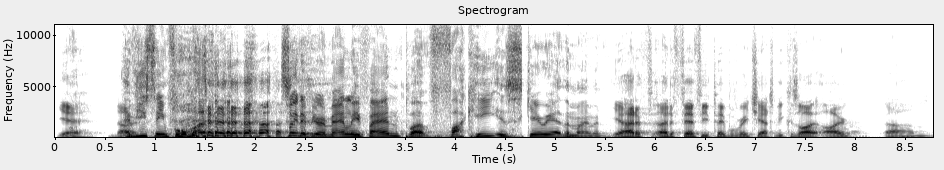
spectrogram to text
Yeah. No. Have you seen Formo? Sweet if you're a Manly fan, but fuck, he is scary at the moment. Yeah, I had a, I had a fair few people reach out to me because I I um,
